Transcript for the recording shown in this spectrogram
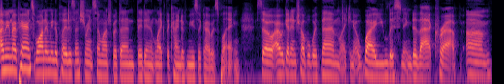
I mean, my parents wanted me to play this instrument so much, but then they didn't like the kind of music I was playing. So I would get in trouble with them, like, you know, why are you listening to that crap? Um,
